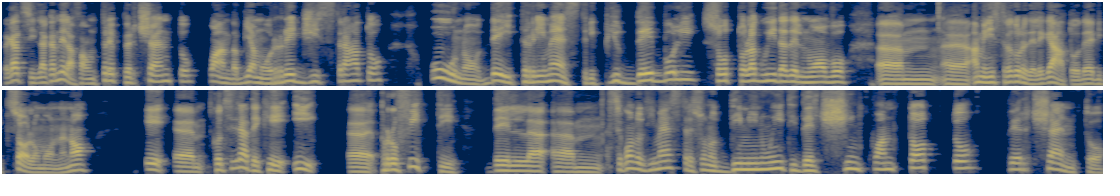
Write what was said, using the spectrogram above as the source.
Ragazzi, la candela fa un 3% quando abbiamo registrato uno dei trimestri più deboli sotto la guida del nuovo um, eh, amministratore delegato David Solomon, no? E eh, considerate che i eh, profitti del um, secondo trimestre sono diminuiti del 58%.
